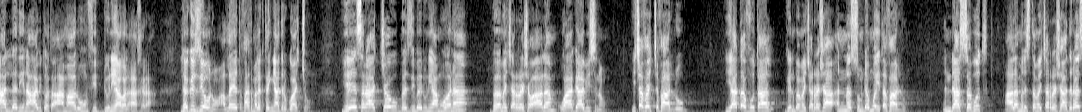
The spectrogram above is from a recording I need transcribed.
الذين حبطت أعمالهم في الدنيا والآخرة ለጊዜው ነው አላህ የጥፋት መለክተኛ አድርጓቸው። ይህ ስራቸው በዚህ በዱንያም ሆነ በመጨረሻው አለም ዋጋ ቢስ ነው። ይጨፈጭፋሉ ያጠፉታል ግን በመጨረሻ እነሱም ደግሞ ይጠፋሉ። እንዳሰቡት አለምን እስተ መጨረሻ ድረስ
